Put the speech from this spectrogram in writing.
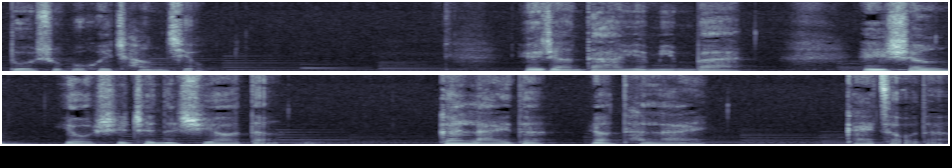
多数不会长久。越长大越明白，人生有时真的需要等，该来的让他来，该走的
